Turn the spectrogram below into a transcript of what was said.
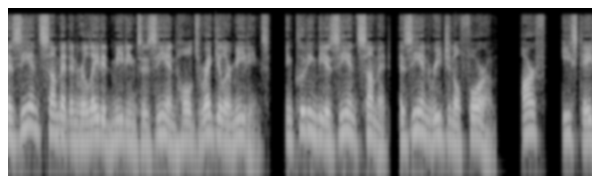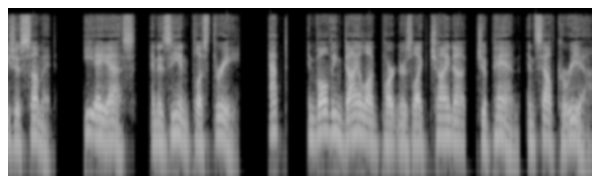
ASEAN Summit and related meetings ASEAN holds regular meetings, including the ASEAN Summit, ASEAN Regional Forum, ARF, East Asia Summit, EAS, and ASEAN Plus 3, APT, involving dialogue partners like China, Japan, and South Korea.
